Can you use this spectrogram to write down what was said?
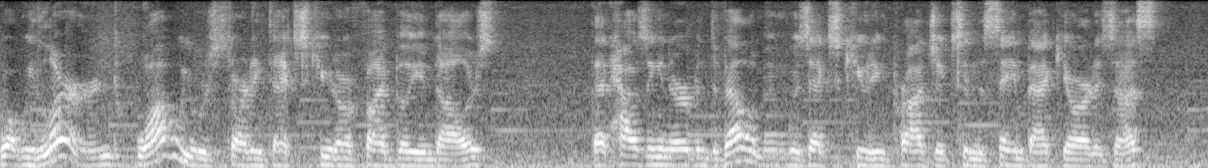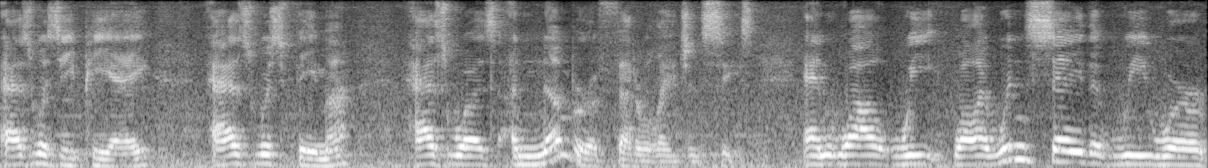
What we learned while we were starting to execute our $5 billion that Housing and Urban Development was executing projects in the same backyard as us, as was EPA, as was FEMA, as was a number of federal agencies. And while we, while I wouldn't say that we were,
